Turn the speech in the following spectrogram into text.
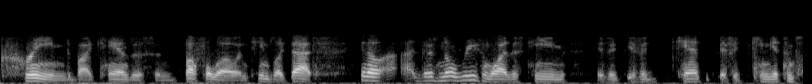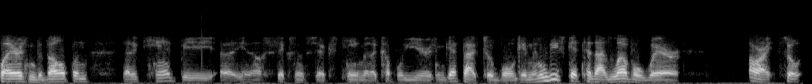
creamed by Kansas and Buffalo and teams like that. You know, I, there's no reason why this team, if it if it can't if it can get some players and develop them that it can't be a, you know six and six team in a couple of years and get back to a bowl game and at least get to that level where all right so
